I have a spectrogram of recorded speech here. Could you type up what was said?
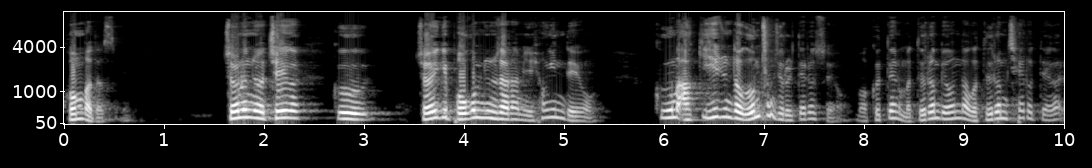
구원받았습니다. 저는요, 제가 그 저에게 복음 준 사람이 형인데요. 그음 악기 해준다고 엄청 저를 때렸어요. 뭐 그때는 막 드럼 배운다고 드럼 채로 때가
